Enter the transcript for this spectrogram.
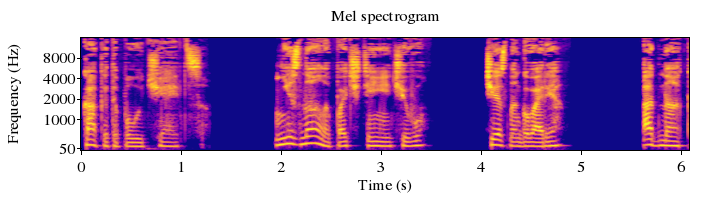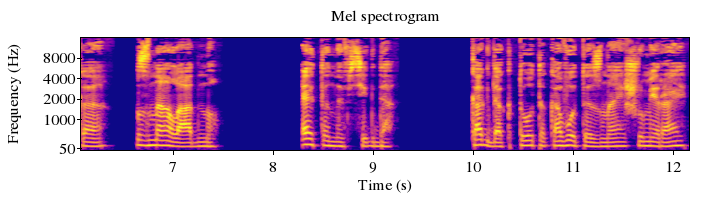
Как это получается? Не знала почти ничего, честно говоря. Однако знала одно. Это навсегда. Когда кто-то, кого ты знаешь, умирает,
